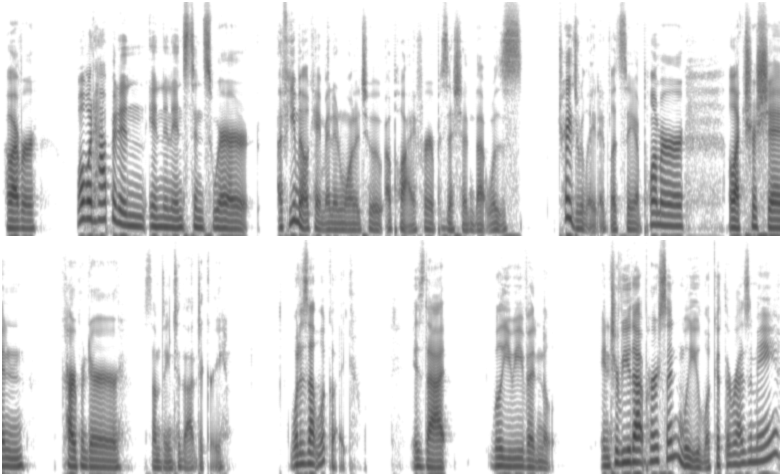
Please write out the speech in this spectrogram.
However, what would happen in, in an instance where a female came in and wanted to apply for a position that was trades related? Let's say a plumber, electrician, carpenter, something to that degree. What does that look like? Is that, will you even interview that person? Will you look at the resume?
